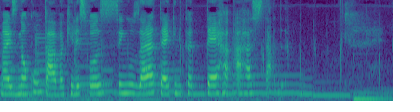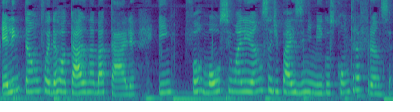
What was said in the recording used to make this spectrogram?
mas não contava que eles fossem usar a técnica terra arrastada. Ele então foi derrotado na batalha e formou-se uma aliança de países inimigos contra a França,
